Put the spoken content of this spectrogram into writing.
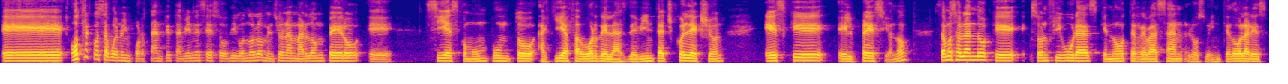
Eh, otra cosa, bueno, importante también es eso, digo, no lo menciona Marlon, pero eh, sí es como un punto aquí a favor de las de Vintage Collection, es que el precio, ¿no? Estamos hablando que son figuras que no te rebasan los 20 dólares,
